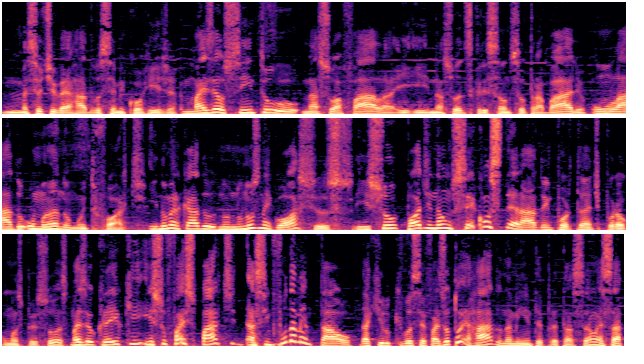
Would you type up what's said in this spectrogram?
mas se eu tiver errado você me corrija. Mas eu sinto na sua fala e, e na sua descrição do seu trabalho um lado humano muito forte. E no mercado, no- nos negócios, isso pode não ser considerado importante por algumas pessoas, mas eu creio que isso faz parte, assim, fundamental daquilo que você faz. Eu estou errado na minha interpretação. Essa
